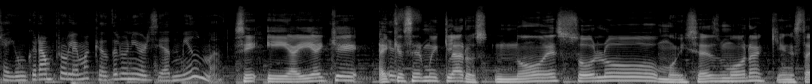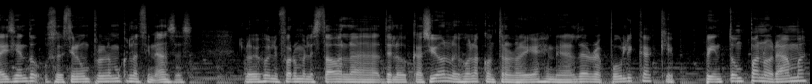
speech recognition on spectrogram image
que hay un gran problema que es de la universidad misma. Sí, y ahí hay que, hay que ser muy claros. No es solo Moisés Mora quien está diciendo, ustedes tienen un problema con las finanzas. Lo dijo el informe del Estado de la, de la Educación, lo dijo la Contraloría General de la República, que pinta un panorama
